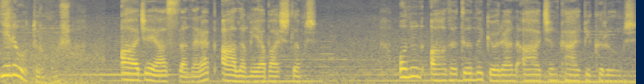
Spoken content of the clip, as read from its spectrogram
Yere oturmuş, ağaca yaslanarak ağlamaya başlamış. Onun ağladığını gören ağacın kalbi kırılmış.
